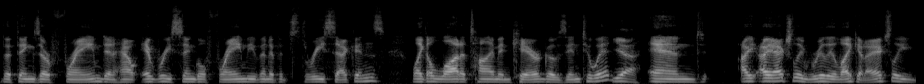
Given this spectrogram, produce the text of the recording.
the things are framed and how every single frame, even if it's three seconds, like a lot of time and care goes into it. Yeah. And I, I actually really like it. I actually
